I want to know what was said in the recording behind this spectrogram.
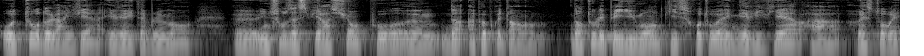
autour de la rivière est véritablement euh, une source d'inspiration pour euh, à peu près dans, tous les pays du monde qui se retrouvent avec des rivières à restaurer.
